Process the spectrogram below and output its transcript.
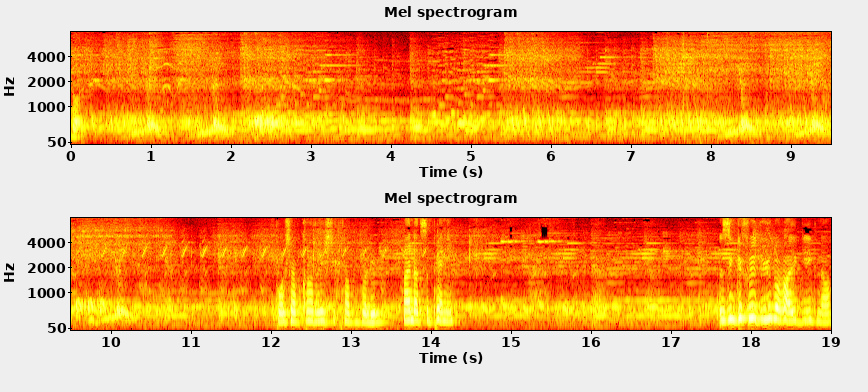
Lol. Boah, ich habe gerade richtig knapp überlebt. Ist eine Penny. Es sind gefühlt überall Gegner.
